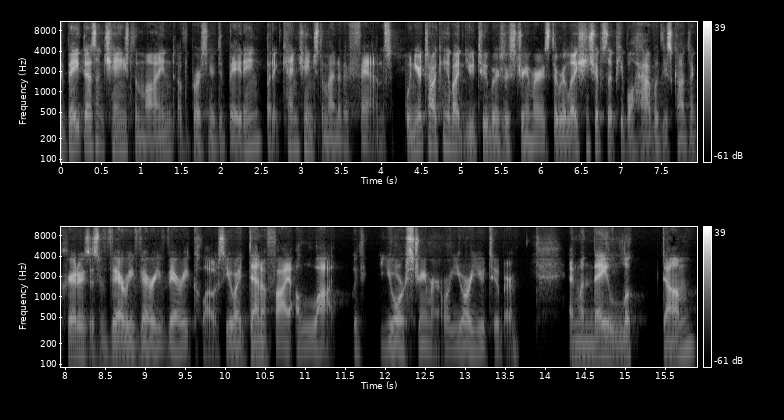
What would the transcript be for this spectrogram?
Debate doesn't change the mind of the person you're debating, but it can change the mind of their fans. When you're talking about YouTubers or streamers, the relationships that people have with these content creators is very, very, very close. You identify a lot with your streamer or your YouTuber. And when they look dumb,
